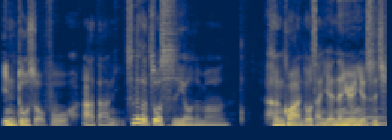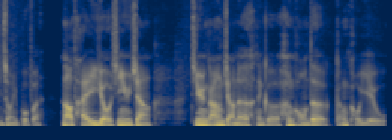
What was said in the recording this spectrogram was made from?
印度首富阿达尼，是那个做石油的吗？横跨很多产业，能源也是其中一部分。哦、然后他也有金鱼像金源刚刚讲的那个很红的港口业务。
